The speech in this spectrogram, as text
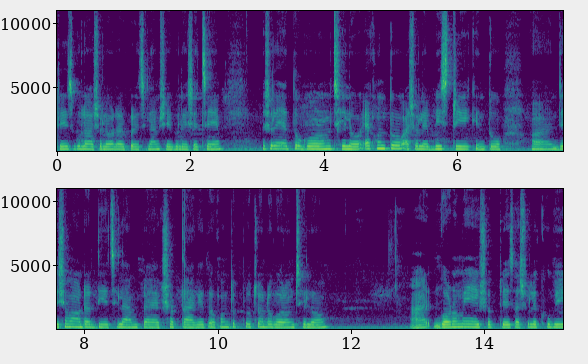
ড্রেসগুলো আসলে অর্ডার করেছিলাম সেগুলো এসেছে। আসলে এত গরম ছিল। এখন তো আসলে বৃষ্টি, কিন্তু যে সময় অর্ডার দিয়েছিলাম প্রায় এক সপ্তাহ আগে, তখন তো প্রচণ্ড গরম ছিল। আর গরমে এইসব ড্রেস আসলে খুবই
